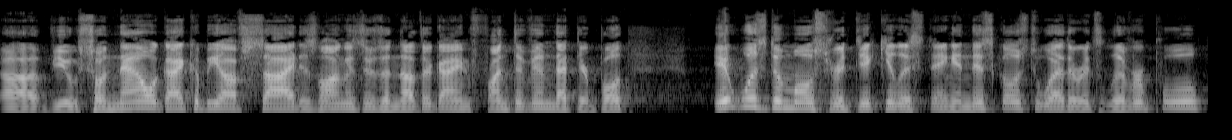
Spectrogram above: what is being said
uh, view. So now a guy could be offside as long as there's another guy in front of him that they're both. It was the most ridiculous thing, and this goes to whether it's Liverpool.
